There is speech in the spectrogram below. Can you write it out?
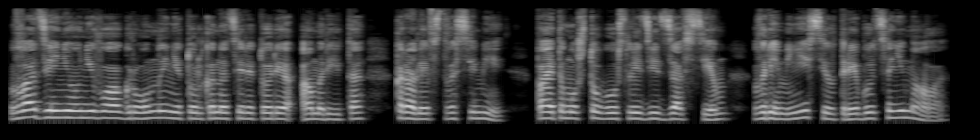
Владение у него огромное не только на территории Амрита, королевства Семи, поэтому, чтобы уследить за всем, времени и сил требуется немало».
